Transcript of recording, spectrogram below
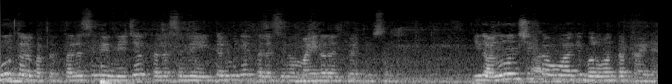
ಮೂರ್ ತರ ಬರ್ತದೆ. Thalassemia major thalassemia intermediate thalassemia minor ಅಂತ ಹೇಳ್ತೀವಿ ಸರ್. ಇದು ಅನುವಂಶಿಕವಾಗಿ ಬರುವಂತ ಕಾಯಿಲೆ.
